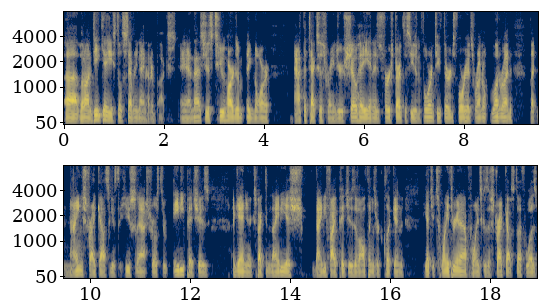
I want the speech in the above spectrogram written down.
Uh, but on DK, he's still 7,900 bucks, and that's just too hard to ignore at the Texas Rangers. Shohei in his first start of the season, four and two thirds, four hits, run one run, but nine strikeouts against the Houston Astros through 80 pitches. Again, you're expecting 90 ish, 95 pitches if all things are clicking. He got you 23 and a half points because the strikeout stuff was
